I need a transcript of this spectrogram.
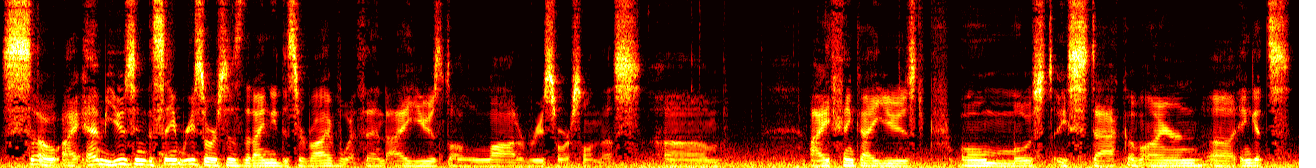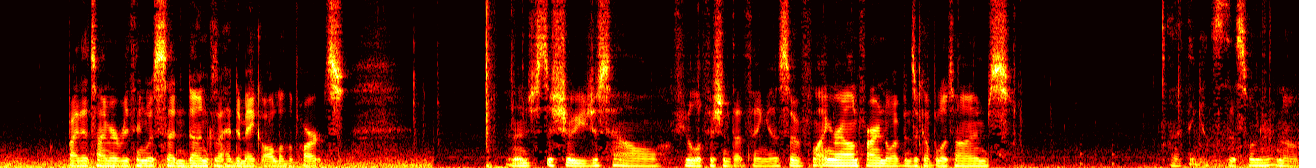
So I am using the same resources that I need to survive with, and I used a lot of resource on this. Um, I think I used almost a stack of iron uh, ingots by the time everything was said and done because I had to make all of the parts. And then just to show you just how fuel efficient that thing is. So flying around, firing the weapons a couple of times. I think it's this one, right? No,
